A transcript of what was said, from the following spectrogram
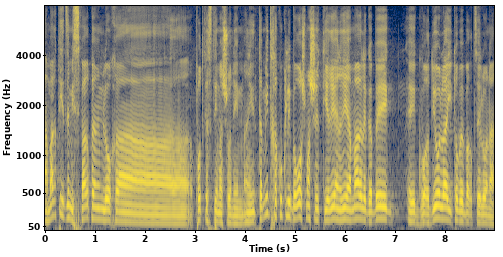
אמרתי את זה מספר פעמים לאורך הפודקאסטים השונים. אני תמיד חקוק לי בראש מה שטיירי אנרי אמר לגבי אה, גוורדיולה איתו בברצלונה.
